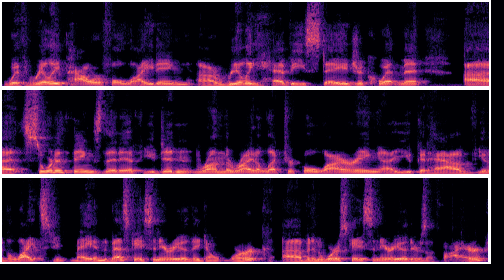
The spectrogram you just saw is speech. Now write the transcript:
with really powerful lighting, uh, really heavy stage stage equipment, uh, sort of things that if you didn't run the right electrical wiring, uh, you could have, you know, the lights, may in the best case scenario, they don't work. Uh, but in the worst case scenario, there's a fire.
